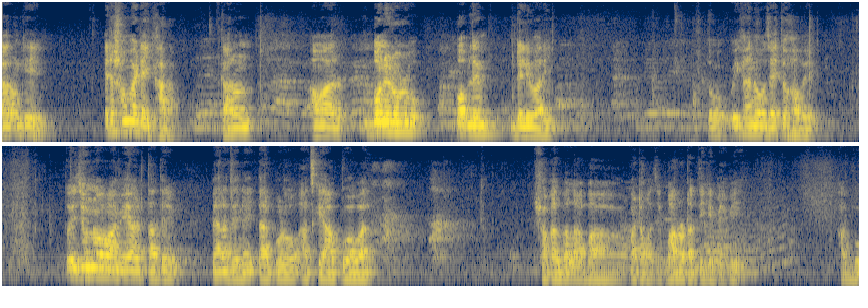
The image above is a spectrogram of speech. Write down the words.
কারণ কি এটা সময়টাই খারাপ। কারণ আমার বোনেরও প্রবলেম ডেলিভারি তো ওইখানেও যাইতে হবে। তো এই জন্য আমি আর তাতে প্যারা দিই নাই। তারপরও আজকে আব্বু আবার সকালবেলা বা কটা বাজে? বারোটার দিকে মেবি আব্বু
